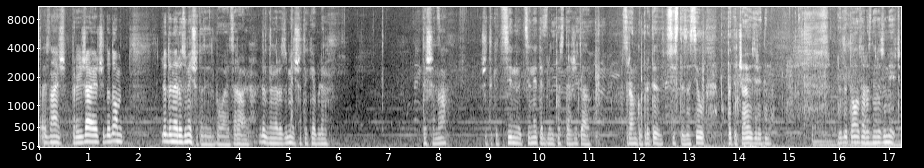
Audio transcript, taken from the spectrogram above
Та знаєш, приїжджаючи додому, люди не розуміють, що тут відбувається реально. Люди не розуміють, що таке, блін. Тишина. Що таке ціни, цінити, блін, просте життя. Зранку прийти, сісти за стіл, попити чаю з рідними. Люди того зараз не розуміють.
